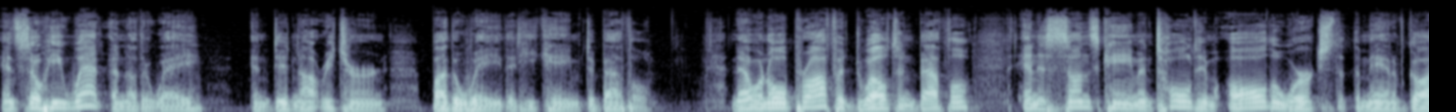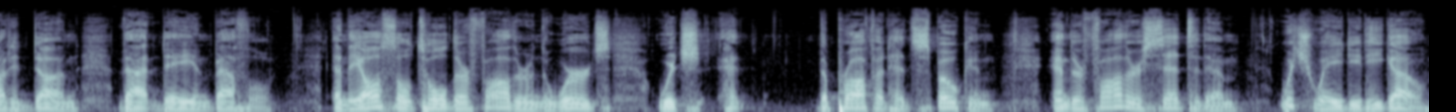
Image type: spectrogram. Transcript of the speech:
And so he went another way and did not return by the way that he came to Bethel. Now, an old prophet dwelt in Bethel, and his sons came and told him all the works that the man of God had done that day in Bethel. And they also told their father in the words which had, the prophet had spoken. And their father said to them, Which way did he go?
